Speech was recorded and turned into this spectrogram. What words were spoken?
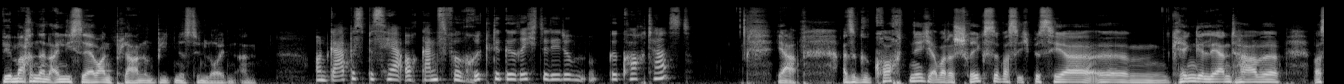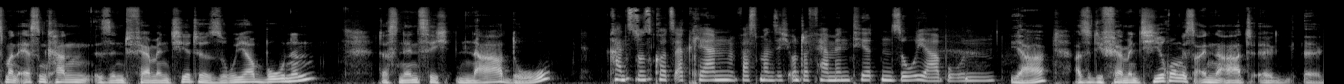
wir machen dann eigentlich selber einen Plan und bieten es den Leuten an. Und gab es bisher auch ganz verrückte Gerichte, die du gekocht hast? Ja, also gekocht nicht, aber das Schrägste, was ich bisher ähm, kennengelernt habe, was man essen kann, sind fermentierte Sojabohnen. Das nennt sich Nado. Kannst du uns kurz erklären, was man sich unter fermentierten Sojabohnen? Ja, also die Fermentierung ist eine Art äh, äh,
